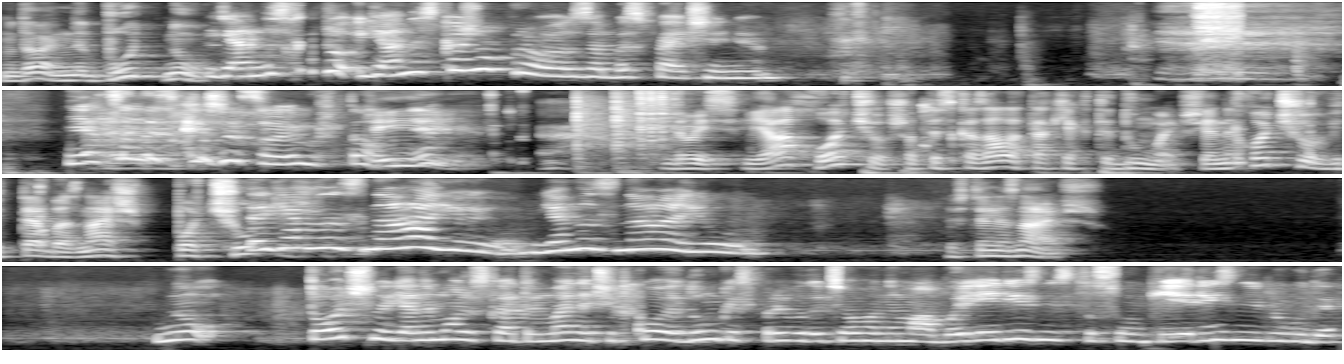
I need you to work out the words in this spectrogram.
Ну давай, не будь, ну. Я не скажу, я не скажу про забезпечення. Я це не скажу своїм ртом. ні? Ти... Дивись, я хочу, щоб ти сказала так, як ти думаєш. Я не хочу від тебе, знаєш, Та я не знаю, я не знаю. Тобто ти не знаєш. Ну, точно я не можу сказати, в мене чіткої думки з приводу цього нема, бо є різні стосунки, є різні люди.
